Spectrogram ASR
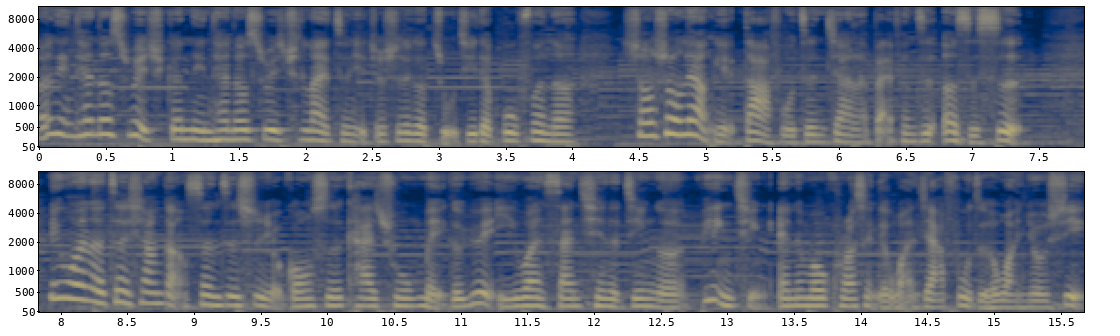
而 Nintendo Switch 跟 Nintendo Switch Lite，也就是这个主机的部分呢，销售量也大幅增加了百分之二十四。另外呢，在香港甚至是有公司开出每个月一万三千的金额，聘请 Animal Crossing 的玩家负责玩游戏。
